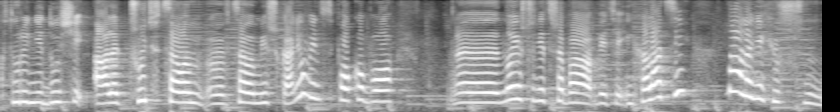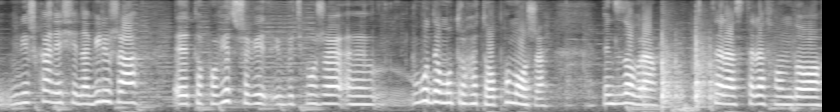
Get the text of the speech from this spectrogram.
który nie dusi, ale czuć w całym, w całym mieszkaniu, więc spoko, bo e, no jeszcze nie trzeba, wiecie, inhalacji, no ale niech już mieszkanie się nawilża, e, to powietrze wie- być może e, młodemu trochę to pomoże. Więc dobra, teraz telefon do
